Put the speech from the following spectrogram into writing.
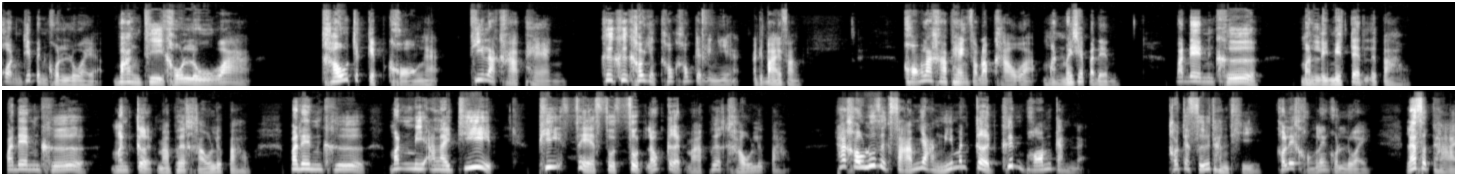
คนที่เป็นคนรวยอะบางทีเขารู้ว่าเขาจะเก็บของอะที่ราคาแพง คือคือเขาอย่างเขาเขาเก็บอย่างงี้อะอธิบายให้ฟัง ของราคาแพงสำหรับเขาอะมันไม่ใช่ประเด็น ประเด็นคือมันลิมิต็ดหรือเปล่า?ประเด็นคือมันเกิดมาเพื่อเขาหรือเปล่า?ประเด็นคือมันมีอะไรที่พิเศษสุดๆ แล้วเกิดมาเพื่อเขาหรือเปล่า?ถ้าเขารู้สึก3อย่างนี้มันเกิดขึ้นพร้อมกันน่ะเขาจะซื้อทันที เขาเรียกของเล่นคนรวย และสุดท้าย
